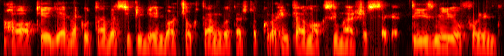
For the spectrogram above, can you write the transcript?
ha két gyermek után veszük igénybe a csok támogatást, akkor a hitel maximális összege 10 millió forint,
